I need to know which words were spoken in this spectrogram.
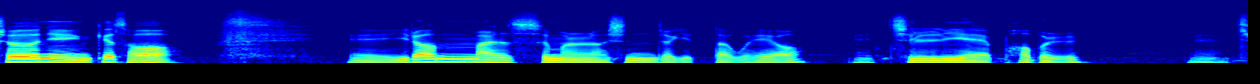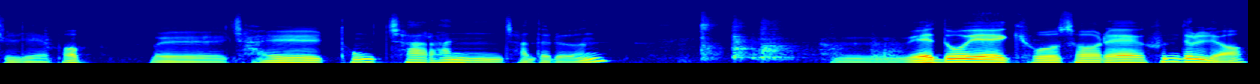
부처님께서 예, 이런 말씀을 하신 적이 있다고 해요. 예, 진리의 법을 예, 진리의 법을 잘 통찰한 자들은 그 외도의 교설에 흔들려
